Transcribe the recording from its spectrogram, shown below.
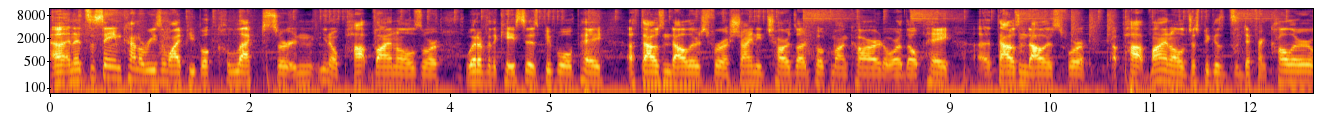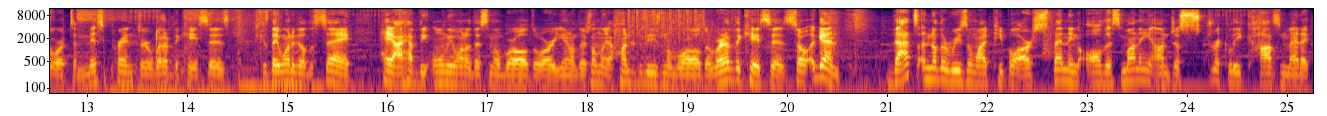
uh, and it's the same kind of reason why people collect certain you know pop vinyls or whatever the case is. People will pay a thousand dollars for a shiny Charizard Pokemon card or they'll pay a thousand dollars for a pop vinyl just because it's a different color or it's a misprint or whatever the case is because they want to be able to say hey I have the only one of this in the world or you know there's only a hundred of these in the world or whatever the case is. So again that's another reason why people are spending all this money on just strictly cosmetic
